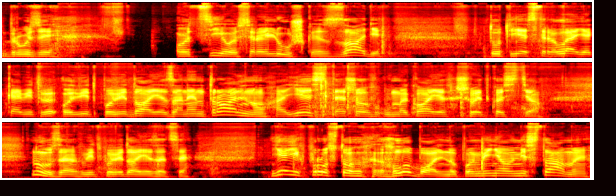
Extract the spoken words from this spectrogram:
Друзі, оці ось релюшки ззаді. Тут є реле, яке відповідає за нейтральну, а є те, що вмикає швидкостя. Ну, за, відповідає за це. Я їх просто глобально поміняв містами.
